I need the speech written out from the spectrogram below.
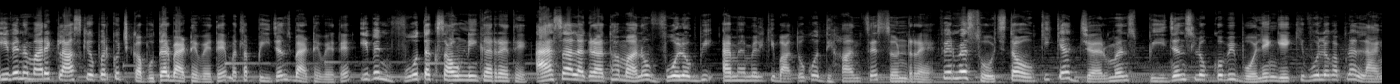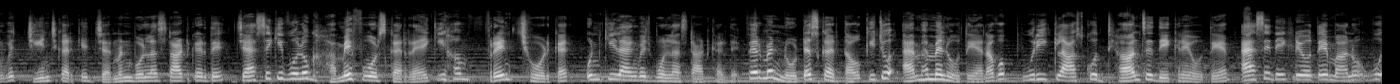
इवन हमारे क्लास के ऊपर कुछ कबूतर बैठे हुए थे मतलब पीजन्स बैठे हुए थे। इवन वो तक साउंड नहीं कर रहे थे। ऐसा लग रहा था, मानो वो लोग भी एम की बातों को ध्यान से सुन रहे हैं। फिर मैं सोचता हूँ कि क्या जर्मन पीजन्स लोग को भी बोलेंगे कि वो लोग अपना लैंग्वेज चेंज करके जर्मन बोलना स्टार्ट कर दे। जैसे कि वो लोग हमें फोर्स कर रहे हैं कि हम फ्रेंच छोड़कर उनकी लैंग्वेज बोलना स्टार्ट कर दे। फिर मैं नोटिस करता हूँ कि जो एमएमएल होते हैं ना, वो पूरी क्लास को ध्यान से देख रहे होते हैं। ऐसे देख रहे होते हैं ये मानो वो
